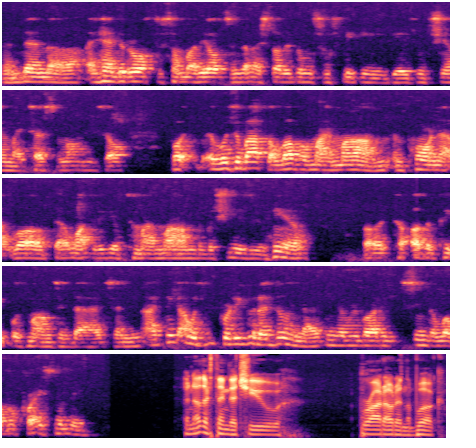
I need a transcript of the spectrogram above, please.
And then uh, I handed it off to somebody else, and then I started doing some speaking engagements, sharing my testimony. So, but it was about the love of my mom and pouring that love that I wanted to give to my mom, but she isn't here, uh, to other people's moms and dads. And I think I was pretty good at doing that. I think everybody seen the love of Christ in me. Another thing that you brought out in the book,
